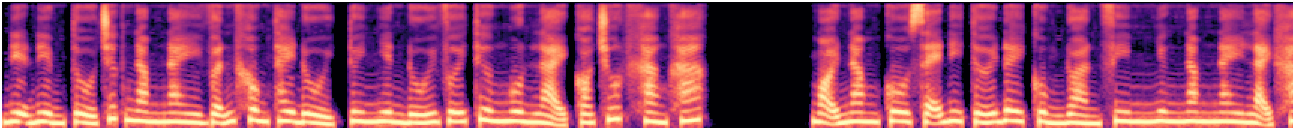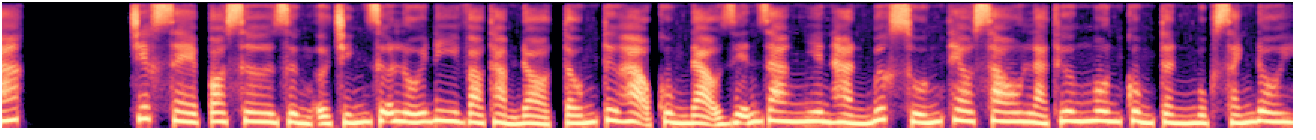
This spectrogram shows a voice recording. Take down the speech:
Địa điểm tổ chức năm nay vẫn không thay đổi, tuy nhiên đối với thương ngôn lại có chút khang khác. Mọi năm cô sẽ đi tới đây cùng đoàn phim nhưng năm nay lại khác. Chiếc xe Porsche dừng ở chính giữa lối đi vào thảm đỏ Tống Tư Hạo cùng đạo diễn Giang Nhiên Hàn bước xuống theo sau là thương ngôn cùng tần mục sánh đôi.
